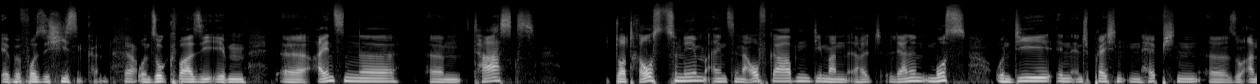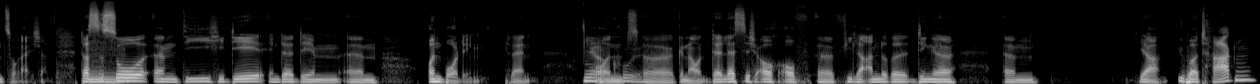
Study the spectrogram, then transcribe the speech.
äh, bevor sie schießen können. Ja. Und so quasi eben äh, einzelne ähm, Tasks dort rauszunehmen, einzelne Aufgaben, die man halt lernen muss und die in entsprechenden Häppchen äh, so anzureichern. Das mhm. ist so ähm, die Idee hinter dem ähm, Onboarding-Plan. Ja, und cool. äh, genau, der lässt sich auch auf äh, viele andere Dinge ähm, ja, übertragen.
